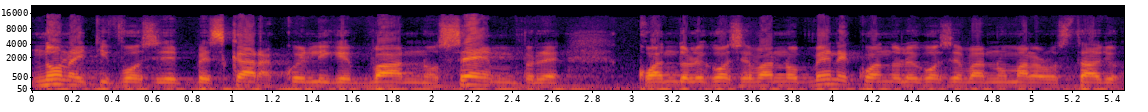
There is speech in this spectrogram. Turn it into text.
non ai tifosi del Pescara, a quelli che vanno sempre quando le cose vanno bene e quando le cose vanno male allo stadio.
